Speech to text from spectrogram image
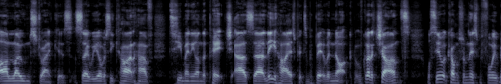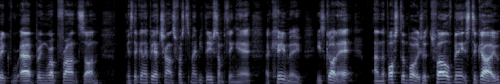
are lone strikers. So we obviously can't have too many on the pitch as uh, Lehigh has picked up a bit of a knock. But we've got a chance. We'll see what comes from this before we bring, uh, bring Rob France on. Is there going to be a chance for us to maybe do something here? Akumu, he's got it. And the Boston boys, with 12 minutes to go,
